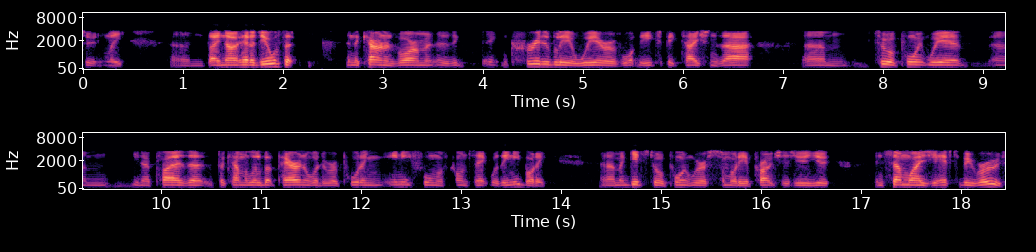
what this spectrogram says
certainly um, they know how to deal with it. And the current environment is incredibly aware of what the expectations are, um, to a point where um, you know players are become a little bit paranoid to reporting any form of contact with anybody. Um, it gets to a point where if somebody approaches you, you in some ways you have to be rude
